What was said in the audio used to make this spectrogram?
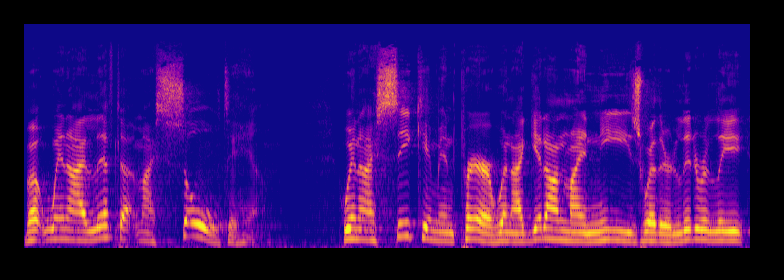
But when I lift up my soul to Him, when I seek Him in prayer, when I get on my knees, whether literally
